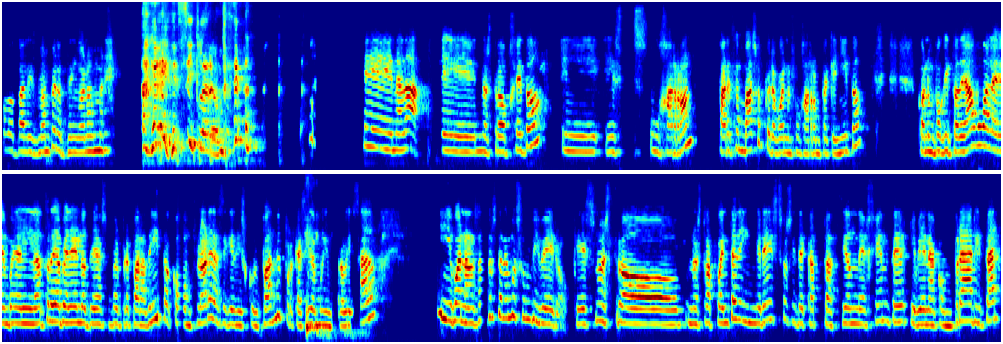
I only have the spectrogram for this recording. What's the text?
soy Talismán, pero tengo nombre. sí, claro. Eh, nada, eh, nuestro objeto eh, es un jarrón. Parece un vaso, pero bueno, es un jarrón pequeñito, con un poquito de agua. El, el otro día Belén lo tenía súper preparadito, con flores, así que disculpadme porque ha sido muy improvisado. Y bueno, nosotros tenemos un vivero, que es nuestro, nuestra fuente de ingresos y de captación de gente que viene a comprar y tal.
